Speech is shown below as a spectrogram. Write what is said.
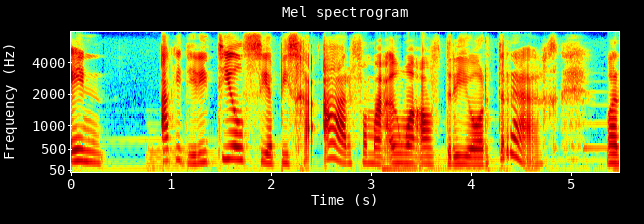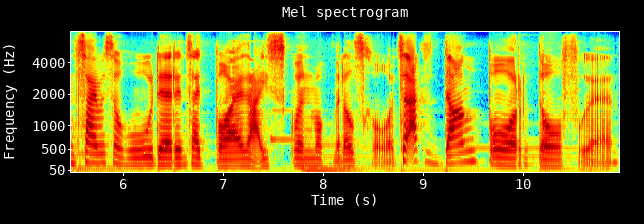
en ek het hierdie teel sepies geërf van my ouma af 3 jaar terug want sy was 'n hoarder en sy het baie huis skoonmaakmiddels gehad. So ek's dankbaar daarvoor.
